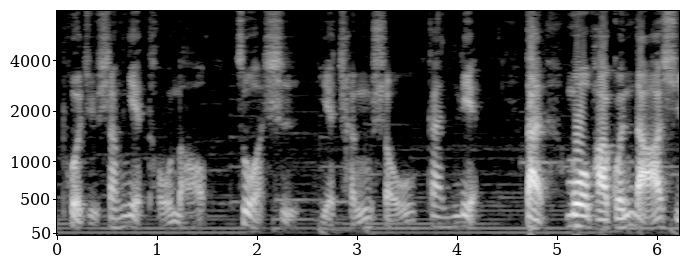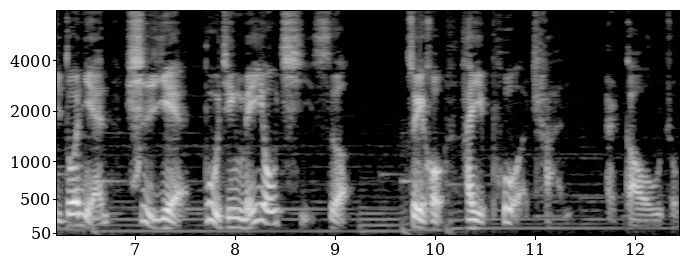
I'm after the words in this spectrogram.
颇具商业头脑，做事也成熟干练，但摸爬滚打许多年，事业不仅没有起色，最后还以破产而告终。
